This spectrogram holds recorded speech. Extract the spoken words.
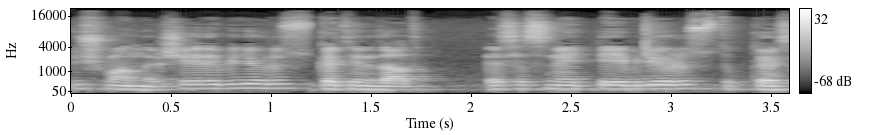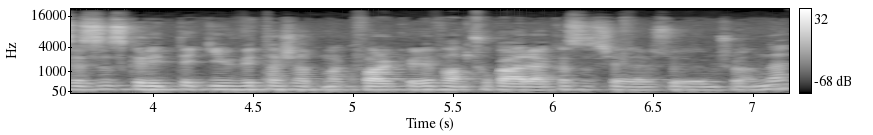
düşmanları şey edebiliyoruz. Dikkatini dağıtıp assassinateleyebiliyoruz. Tıpkı Assassin's Creed'deki gibi bir taş atmak, Far Cry falan çok alakasız şeyler söylüyorum şu anda.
